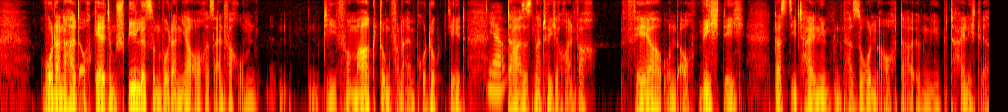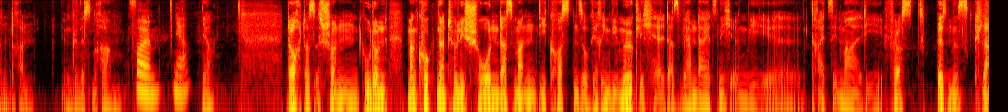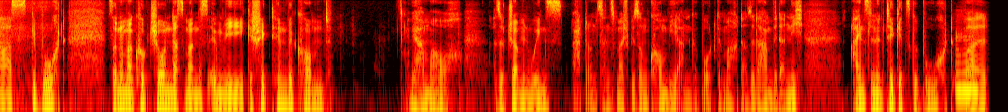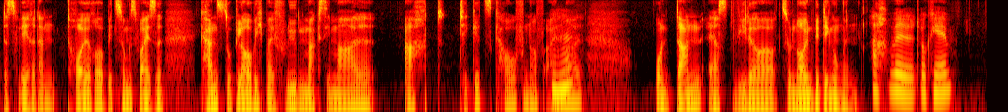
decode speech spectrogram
wo dann halt auch Geld im Spiel ist und wo dann ja auch es einfach um die Vermarktung von einem Produkt geht, Ja. da ist es natürlich auch einfach fair und auch wichtig, dass die teilnehmenden Personen auch da irgendwie beteiligt werden dran, im gewissen Rahmen. Voll, ja. Doch, das ist schon gut und man guckt natürlich schon, dass man die Kosten so gering wie möglich hält. Also wir haben da jetzt nicht irgendwie äh, 13 Mal die First Business Class gebucht, sondern man guckt schon, dass man es irgendwie geschickt hinbekommt. Wir haben auch, also German Wings hat uns dann zum Beispiel so ein Kombi-Angebot gemacht. Also da haben wir dann nicht einzelne Tickets gebucht, Mhm. weil das wäre dann teurer, beziehungsweise kannst du, glaube ich, bei Flügen maximal acht Tickets kaufen auf einmal und dann erst wieder zu neuen Bedingungen. Ach, wild, okay.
